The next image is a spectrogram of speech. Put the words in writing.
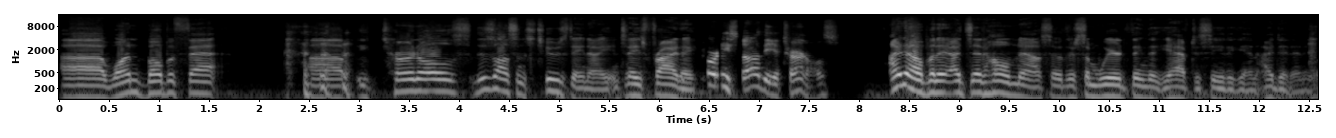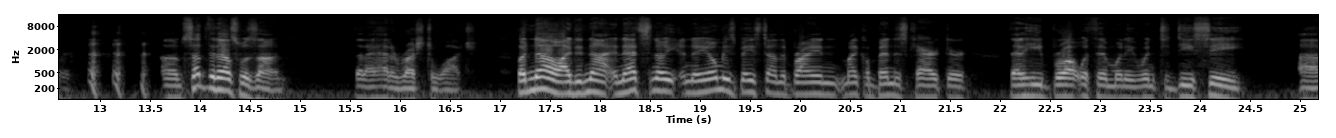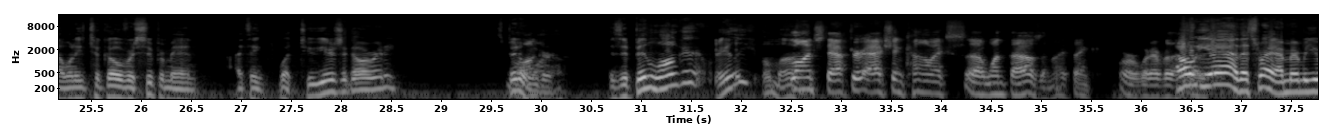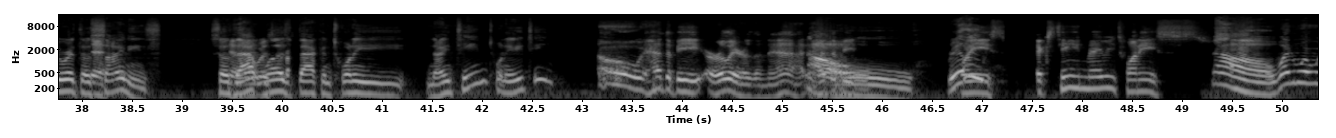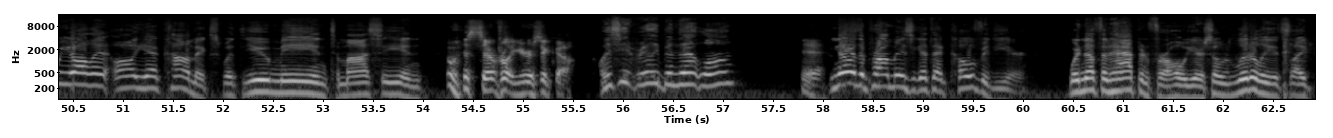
uh, one Boba Fett, uh, Eternals. This is all since Tuesday night, and today's Friday. You already saw the Eternals. I know, but it's at home now, so there's some weird thing that you have to see it again. I did anyway. um, something else was on that I had a rush to watch. But no, I did not. And that's Naomi's based on the Brian Michael Bendis character that he brought with him when he went to DC uh, when he took over Superman. I think what two years ago already. It's been longer. a while. Has it been longer? Really? Oh my! Launched after Action Comics uh, 1000, I think, or whatever. oh was. yeah, that's right. I remember you were at those yeah. signings. So yeah, that, was, was back in 2019, 2018. Oh, it had to be earlier than that. It oh. Really? 2016, maybe 20. No, when were we all at all yeah comics with you, me, and Tomasi and it was several years ago. Was it really been that long? Yeah. You know the problem is you got that COVID year where nothing happened for a whole year. So literally it's like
